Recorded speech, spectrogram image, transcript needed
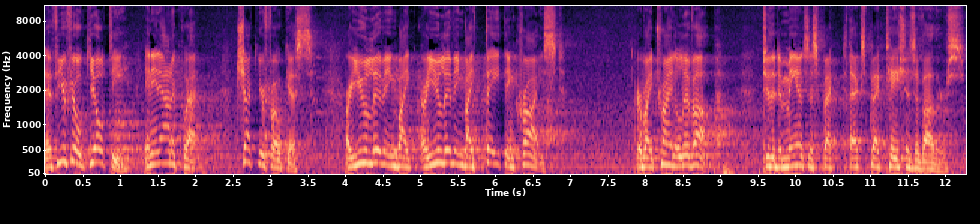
If you feel guilty and inadequate, check your focus. Are you living by, are you living by faith in Christ? Or by trying to live up to the demands and expectations of others?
